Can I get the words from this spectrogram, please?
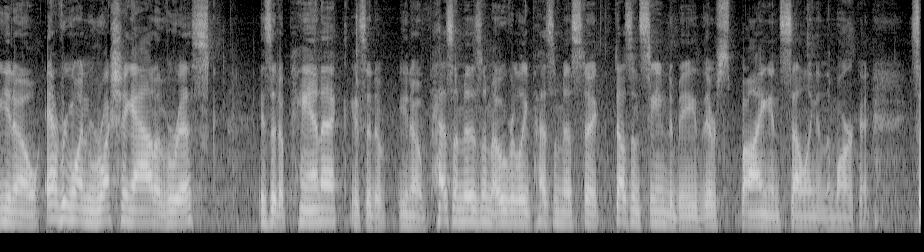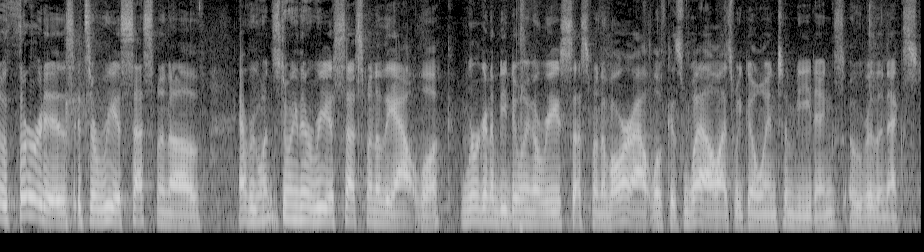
you know everyone rushing out of risk? Is it a panic? Is it a you know pessimism, overly pessimistic? Doesn't seem to be. There's buying and selling in the market. So third is it's a reassessment of everyone's doing their reassessment of the outlook. We're going to be doing a reassessment of our outlook as well as we go into meetings over the next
